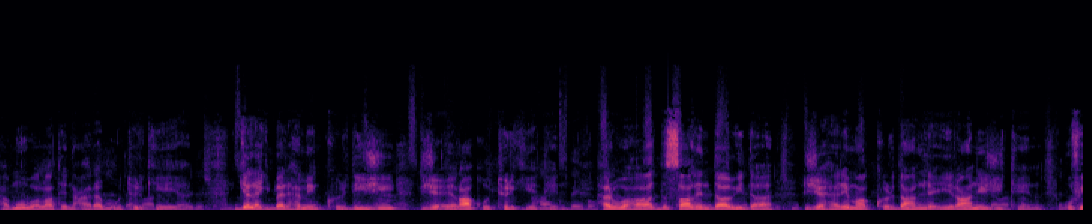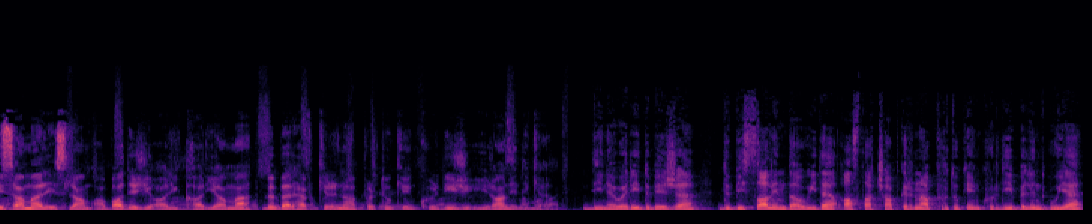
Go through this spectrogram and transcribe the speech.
هەموو وڵاتین عرب و تورکیەیە. گەلێک بەرهەمین کوردیژی ژە عێراق و تورکیتین. هەروەها دە ساڵێن داویدا ژە هەرێما کوردان لە ئێرانێژی تێن. ئۆفیسامال ئیسلام ئابادێژی ئالیکاریامە بە بەرهەفکردنا پرتوکێن کوردیژی ئیرانی دیکە. Dînewerî dibêje di bîst salên dawî de asta çapkirina pirtûkên Kurdî bilind bûye,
